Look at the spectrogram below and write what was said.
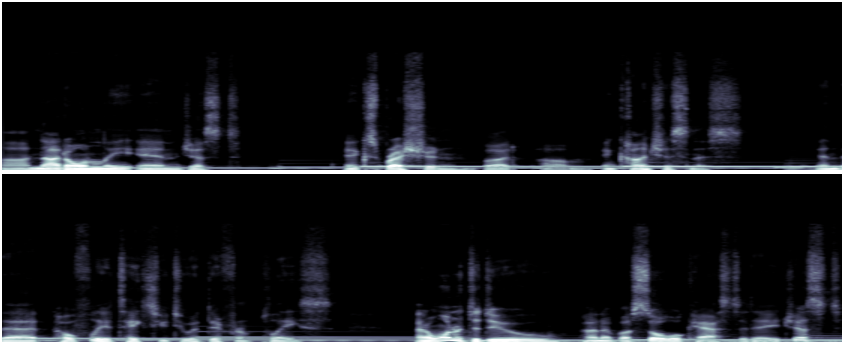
uh, not only in just expression, but um, in consciousness and that hopefully it takes you to a different place. And I wanted to do kind of a solo cast today, just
